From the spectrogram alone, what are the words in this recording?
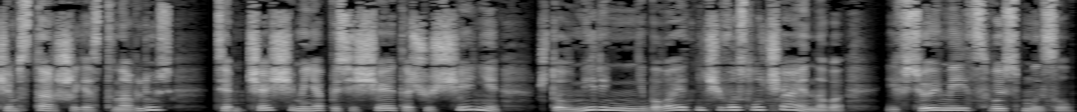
Чем старше я становлюсь, тем чаще меня посещает ощущение, что в мире не бывает ничего случайного, и все имеет свой смысл.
